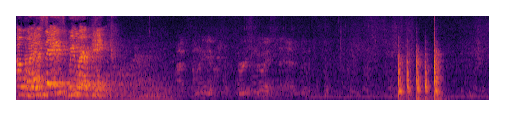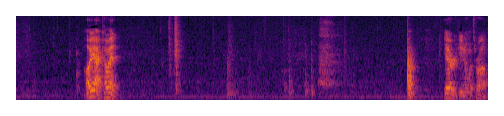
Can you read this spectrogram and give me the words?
On Wednesdays, we wear pink. I'm gonna give first choice to Evan. Oh yeah, come in. Yeah, Regina, what's wrong?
